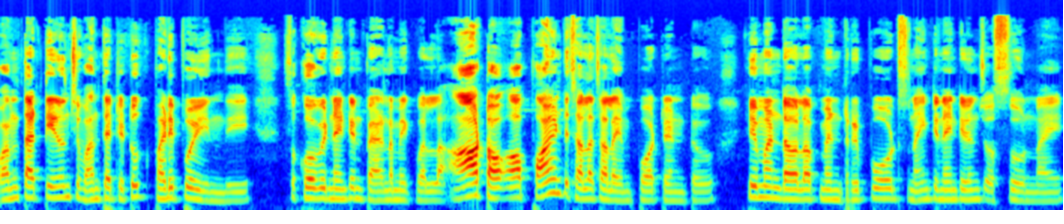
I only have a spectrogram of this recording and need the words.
వన్ థర్టీ నుంచి వన్ థర్టీ టూకి పడిపోయింది. సో కోవిడ్ నైన్టీన్ పాండమిక్ వల్ల ఆ టా ఆ పాయింట్ చాలా చాలా important. Human development reports nineteen ninety నుంచి వస్తూ ఉన్నాయి.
